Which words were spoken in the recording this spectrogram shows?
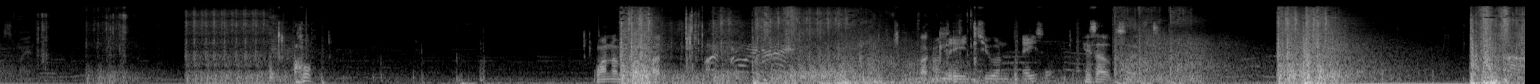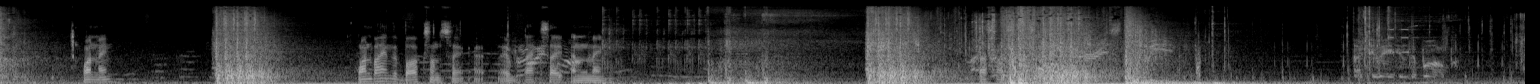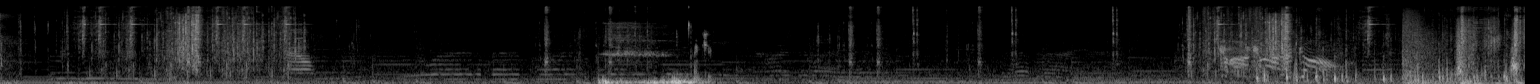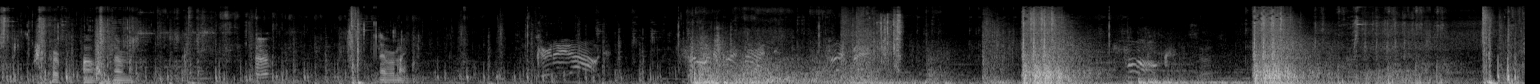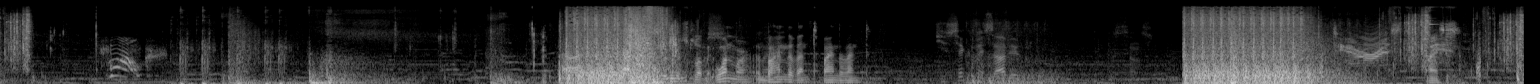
It's mine. Oh. One above hut. Fuck. Only two on A, so. He's outside. One main. One behind the box on side, uh, uh, back side and main. That's one behind the vent, behind the vent. Jezus, jak on mnie zabił? Bez sensu. Nice.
